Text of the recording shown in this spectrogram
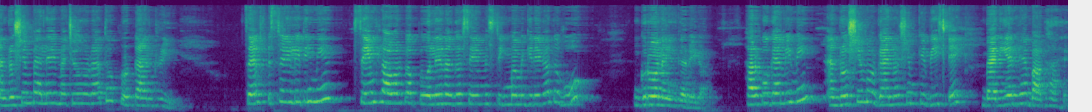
एंड्रोशियम पहले मैच्योर हो रहा है तो protandry self sterility mean same flower का पोलन अगर सेम स्टिग्मा में गिरेगा तो वो ग्रो नहीं करेगा। हार्कोगैमी मीन एंड्रोशियम और गाइनोशियम के बीच एक बैरियर है, बाधा है।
